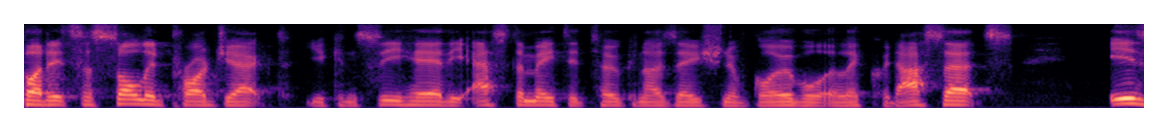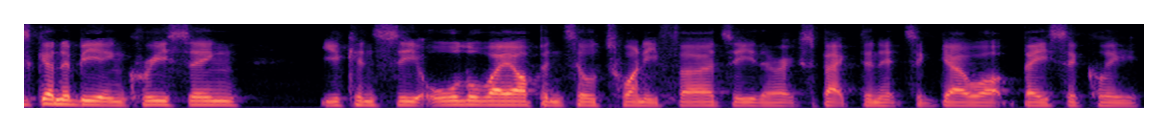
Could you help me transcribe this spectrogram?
but it's a solid project. You can see here the estimated tokenization of global illiquid assets is going to be increasing. You can see all the way up until 2030. They're expecting it to go up basically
